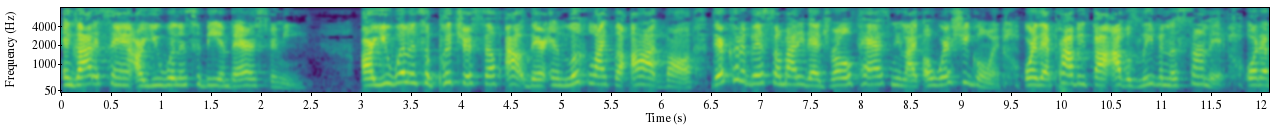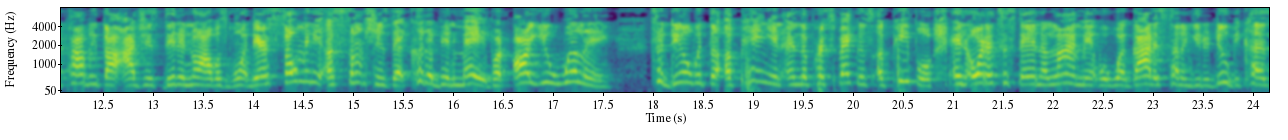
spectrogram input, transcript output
And God is saying, Are you willing to be embarrassed for me? Are you willing to put yourself out there and look like the oddball? There could have been somebody that drove past me like, oh, where's she going? Or that probably thought I was leaving the summit. Or that probably thought I just didn't know I was going. There's so many assumptions that could have been made, but are you willing to deal with the opinion and the perspectives of people in order to stay in alignment with what God is telling you to do. Because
